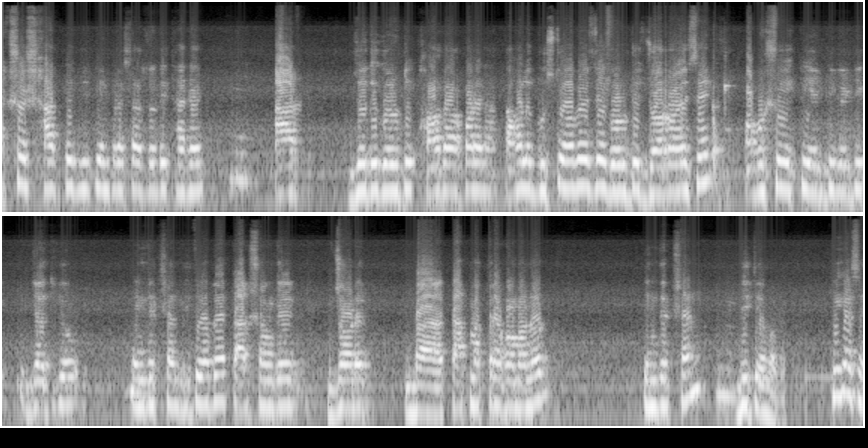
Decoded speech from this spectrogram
একশো ষাট ডিগ্রি টেম্পারেচার যদি থাকে, আর যদি গরুটি খাওয়া দাওয়া করে না, তাহলে বুঝতে হবে যে গরুটির জ্বর রয়েছে। অবশ্যই একটি অ্যান্টিবায়োটিক জাতীয় ইনজেকশন দিতে হবে। তার সঙ্গে জ্বরের বা তাপমাত্রা কমানোর ইনজেকশন দিতে হবে। ঠিক আছে?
